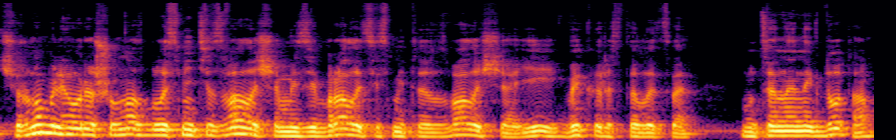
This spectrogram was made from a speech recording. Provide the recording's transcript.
Чорнобиль говорить, що в нас були сміттєзвалища, ми зібрали ці сміттєзвалища і використали це. Ну це не анекдот, а?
